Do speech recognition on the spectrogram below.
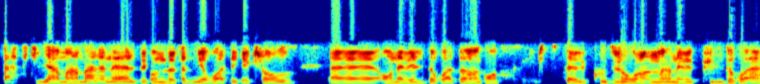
particulièrement mal à Noël, c'est qu'on nous a fait miroiter quelque chose. Euh, on avait le droit de se rencontrer, puis à coup du jour au lendemain, on n'avait plus le droit.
